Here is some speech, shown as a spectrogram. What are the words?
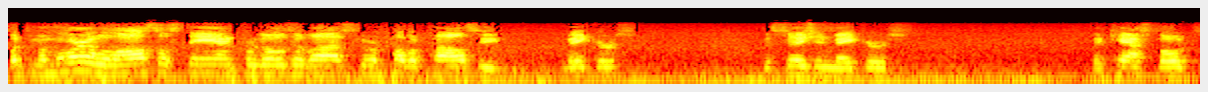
But the memorial will also stand for those of us who are public policy makers, decision makers, that cast votes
